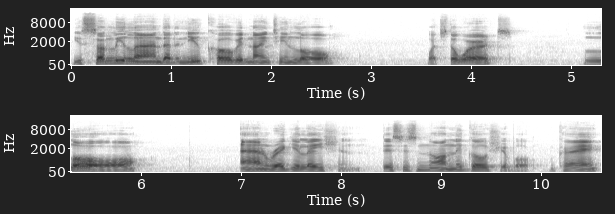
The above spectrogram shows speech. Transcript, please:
you suddenly learn that a new COVID 19 law, what's the words? law and regulation. This is non negotiable, okay?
